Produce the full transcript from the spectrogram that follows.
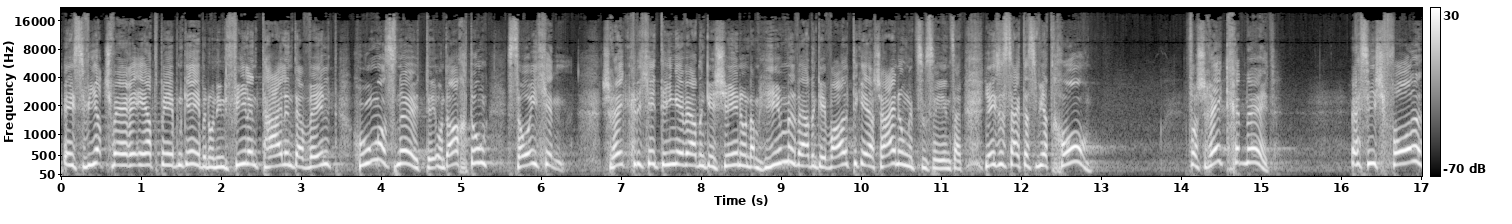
Es wird schwere Erdbeben geben und in vielen Teilen der Welt Hungersnöte und Achtung, Seuchen. Schreckliche Dinge werden geschehen und am Himmel werden gewaltige Erscheinungen zu sehen sein. Jesus sagt, das wird kommen. Verschrecken nicht. Es ist voll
